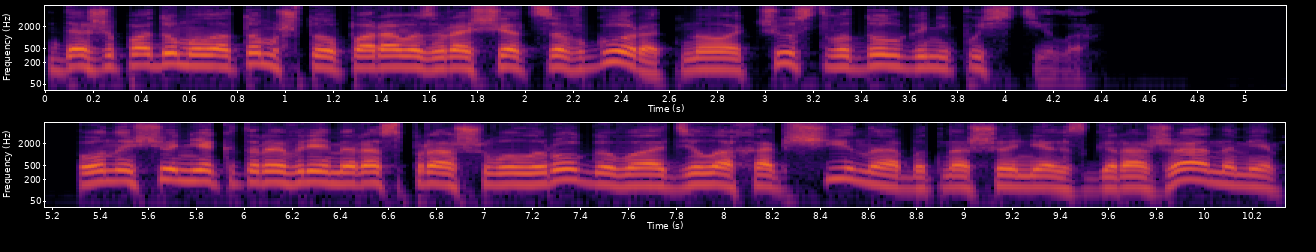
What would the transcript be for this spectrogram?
Даже подумал о том, что пора возвращаться в город, но чувство долго не пустило. Он еще некоторое время расспрашивал Рогова о делах общины, об отношениях с горожанами,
